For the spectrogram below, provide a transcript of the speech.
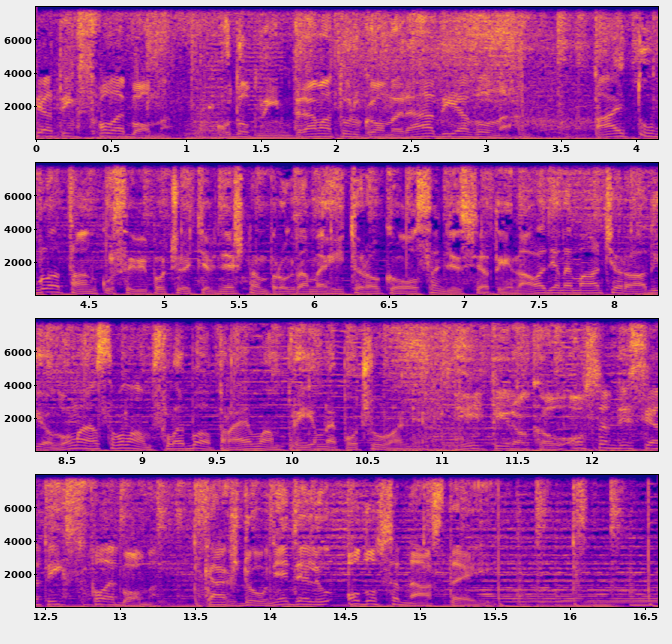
s Flebom, hudobným dramaturgom Rádia Vlna. Aj tú blatanku si vypočujete v dnešnom programe Hit rokov 80. Naladené máte rádio Vlna, ja sa volám Flebo a prajem vám príjemné počúvanie. Hity rokov 80. s Flebom. Každú nedeľu od 18.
